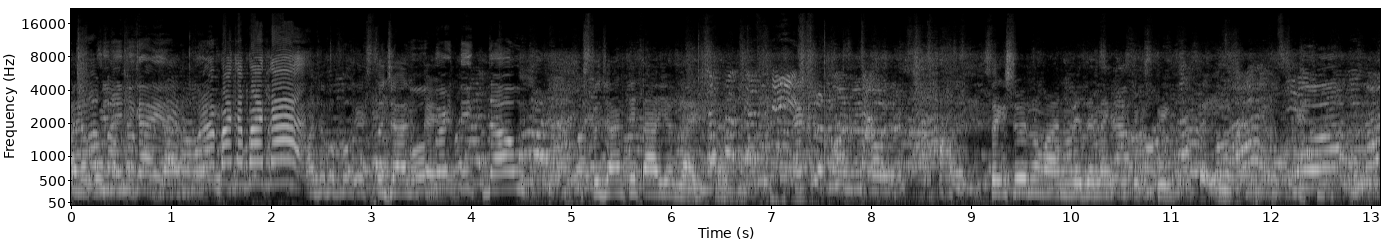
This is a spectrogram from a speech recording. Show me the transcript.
Ano ba pinanigaya? Walang bata-bata! Ano ba pag estudyante? Overtake daw! Estudyante tayo guys. Lagi. Extra one week old. Section 1 with the 96 grade po sa 8.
